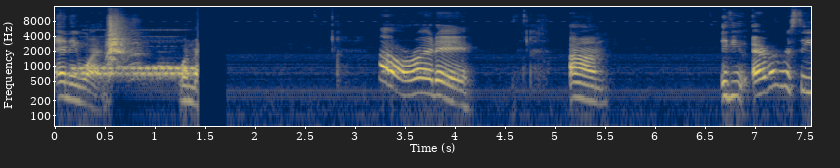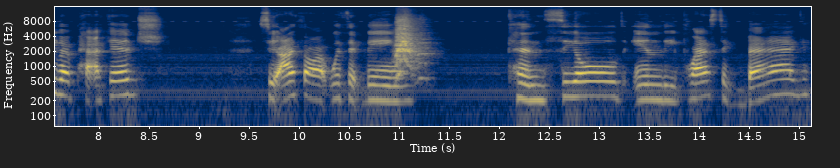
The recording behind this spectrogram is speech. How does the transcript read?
anyone? Alrighty. Um, if you ever receive a package, see, I thought with it being concealed in the plastic bag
